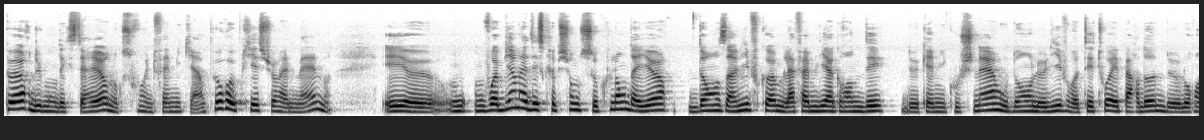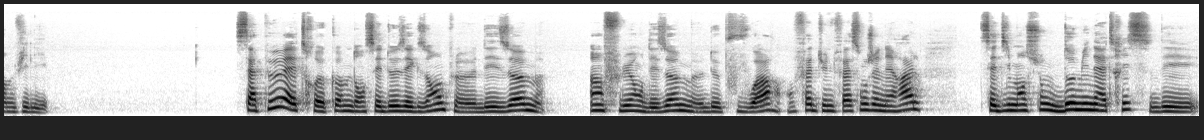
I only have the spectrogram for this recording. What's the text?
peur du monde extérieur, donc souvent une famille qui est un peu repliée sur elle-même. Et euh, on, voit bien la description de ce clan d'ailleurs dans un livre comme La Familia Grande de Camille Kouchner ou dans le livre Tais-toi et pardonne de Laurent de Villiers. Ça peut être, comme dans ces deux exemples, des hommes influents, des hommes de pouvoir. En fait, d'une façon générale, cette dimension dominatrice des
